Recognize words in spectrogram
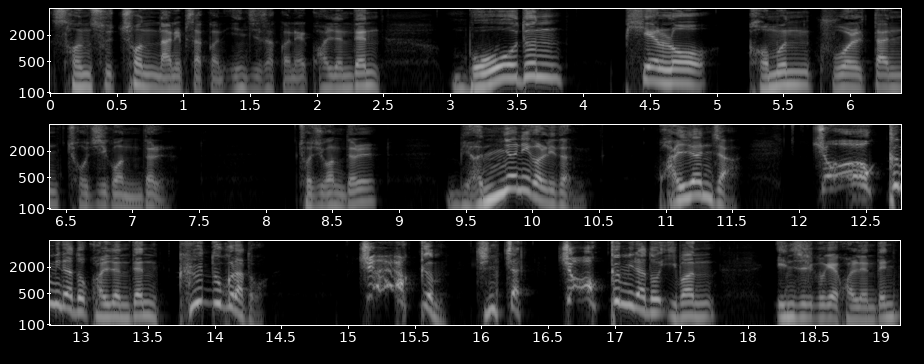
선수촌 난입 사건 인지 사건에 관련된 모든 피엘로 검은 9월단 조직원들, 조직원들 몇 년이 걸리든 관련자, 조금이라도 관련된 그 누구라도 조금, 진짜 조금이라도 이번 인질극에 관련된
